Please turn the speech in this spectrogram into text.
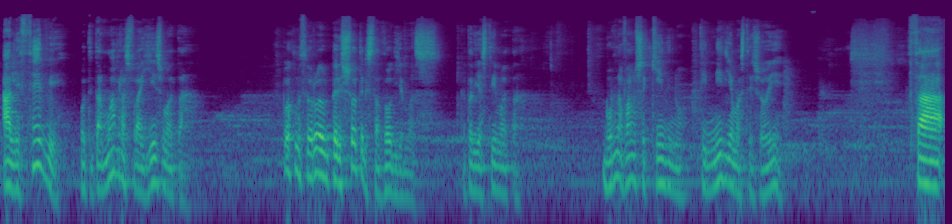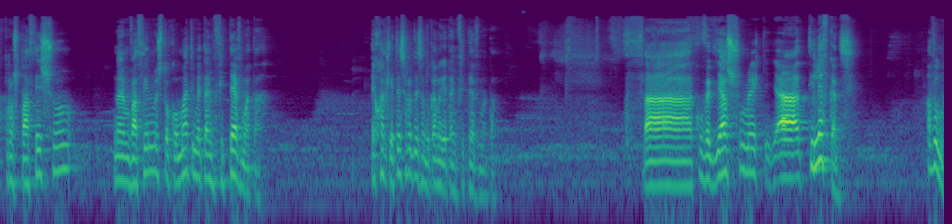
αληθεύει ότι τα μαύρα σφραγίσματα που έχουμε θεωρώ περισσότεροι στα δόντια μας κατά διαστήματα μπορούν να βάλουν σε κίνδυνο την ίδια μας τη ζωή; Θα προσπαθήσω να εμβαθύνουμε στο κομμάτι με τα εμφυτεύματα. Έχω αρκετές ερωτήσεις να του κάνω για τα εμφυτεύματα θα κουβεντιάσουμε και για τη λεύκανση. Να δούμε,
